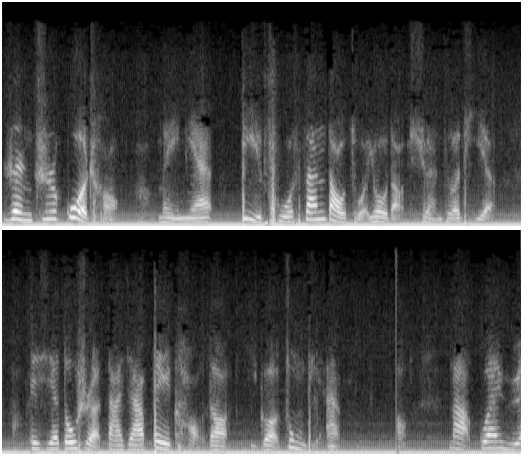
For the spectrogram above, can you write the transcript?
认知过程啊，每年必出三道左右的选择题，这些都是大家备考的一个重点。好那关于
